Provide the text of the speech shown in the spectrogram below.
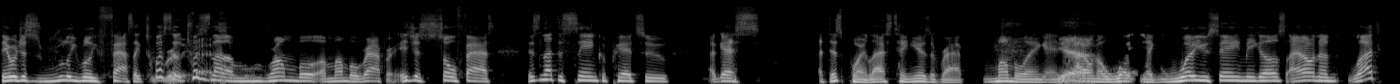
They were just really, really fast. Like Twista, really Twist is not a rumble, a mumble rapper. It's just so fast. It's not the same compared to, I guess, at this point, last 10 years of rap, mumbling. And yeah. I don't know what, like, what are you saying, Migos? I don't know what,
